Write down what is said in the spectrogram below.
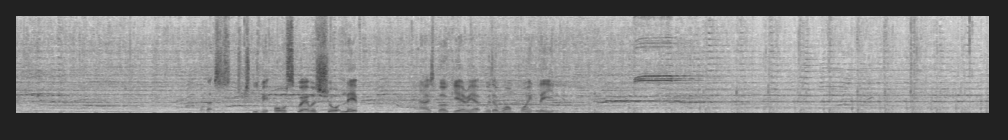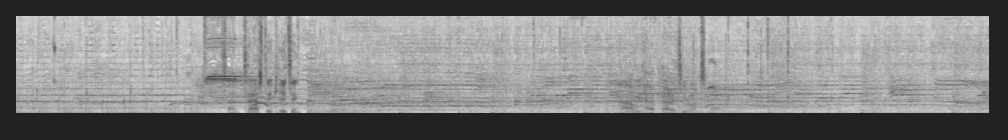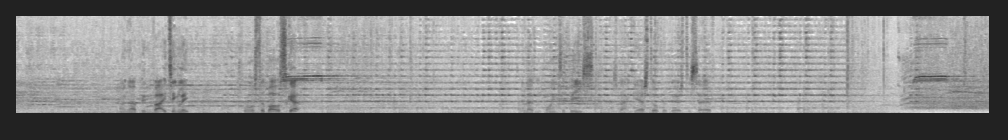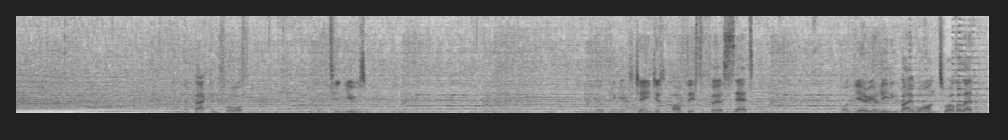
Well, that's, excuse me, all square was short-lived. Now it's Bulgaria with a one-point lead. Fantastic hitting. And now we have parity once more. Hung up invitingly for Sobolska. 11 points apiece as Van Gestel prepares to serve. And the back and forth continues. The opening exchanges of this first set. Bulgaria leading by one, 12-11.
